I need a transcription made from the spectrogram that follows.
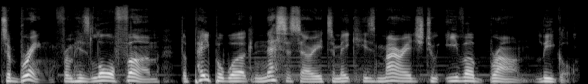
to bring from his law firm the paperwork necessary to make his marriage to Eva Braun legal.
